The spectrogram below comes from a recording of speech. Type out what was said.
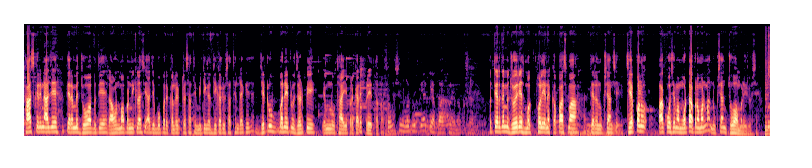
ખાસ કરીને આજે અત્યારે અમે જોવા બધે રાઉન્ડમાં પણ નીકળ્યા છીએ. આજે બપોરે કલેક્ટર સાથે મિટિંગ અધિકારીઓ સાથે રાખી છે જેટલું બને એટલું ઝડપી એમનું થાય એ પ્રકારે પ્રયત્ન કરવાના અત્યારે તમે જોઈ રહ્યા છો મગફળી અને કપાસમાં અત્યારે નુકસાન છે. જે પણ પાકો છે એમાં મોટા પ્રમાણમાં નુકસાન જોવા મળી રહ્યું છે.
